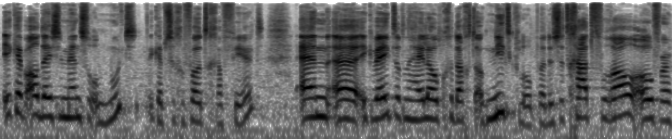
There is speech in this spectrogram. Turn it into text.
ik heb al deze mensen ontmoet. Ik heb ze gefotografeerd. En uh, ik weet dat een hele hoop gedachten ook niet kloppen. Dus het gaat vooral over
